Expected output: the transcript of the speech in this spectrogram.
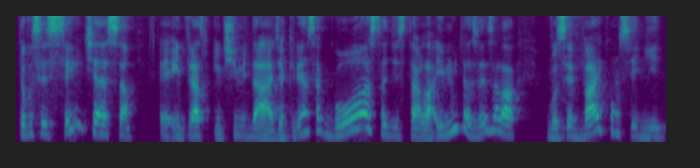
Então você sente essa, é, intimidade. A criança gosta de estar lá. E muitas vezes ela, você vai conseguir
